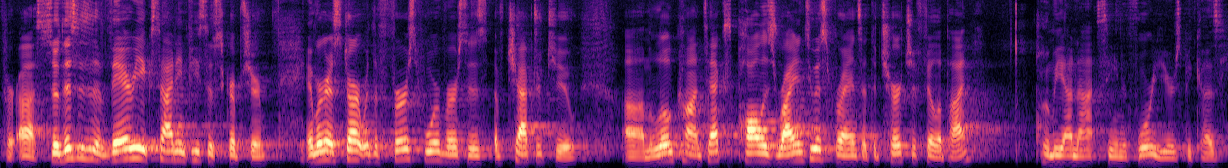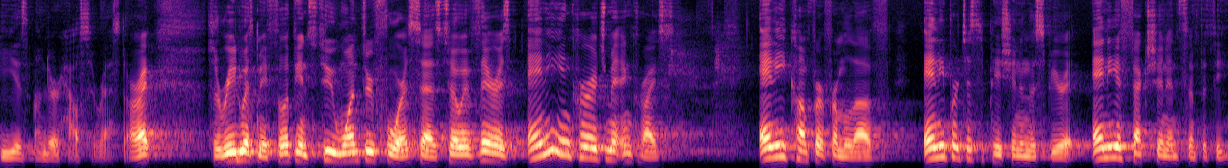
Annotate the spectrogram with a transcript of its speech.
for us. So, this is a very exciting piece of scripture, and we're going to start with the first four verses of chapter 2. Um, a little context Paul is writing to his friends at the church of Philippi, whom he had not seen in four years because he is under house arrest. All right? So, read with me Philippians 2 1 through 4. It says, So, if there is any encouragement in Christ, any comfort from love, any participation in the Spirit, any affection and sympathy.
